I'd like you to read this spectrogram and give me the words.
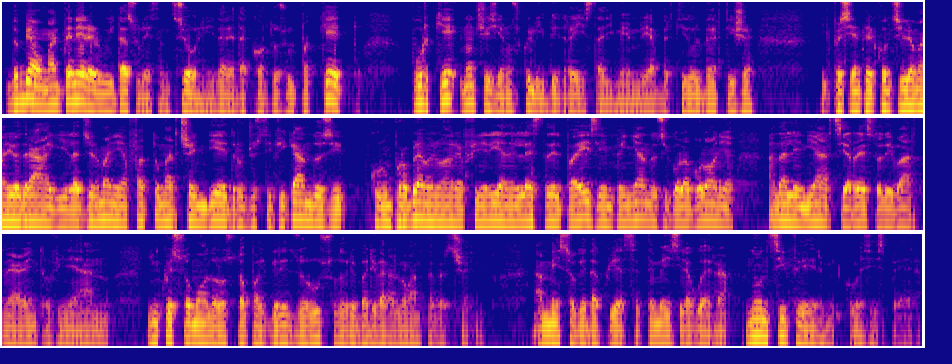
Dobbiamo mantenere l'unità sulle sanzioni, l'Italia è d'accordo sul pacchetto, purché non ci siano squilibri tra gli Stati membri, ha avvertito il vertice il Presidente del Consiglio Mario Draghi. La Germania ha fatto marcia indietro giustificandosi con un problema in una raffineria nell'est del paese, impegnandosi con la Polonia ad allinearsi al resto dei partner entro fine anno. In questo modo lo stop al grezzo russo dovrebbe arrivare al 90%, ammesso che da qui a sette mesi la guerra non si fermi come si spera,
